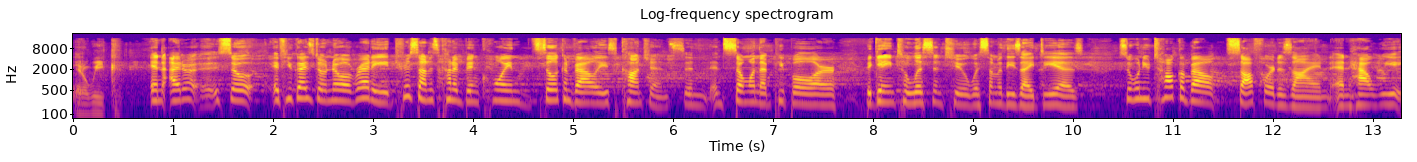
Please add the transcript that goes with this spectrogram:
in a week? And I don't, so if you guys don't know already, Tristan has kind of been coined Silicon Valley's conscience and, and someone that people are beginning to listen to with some of these ideas. So when you talk about software design and how we,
